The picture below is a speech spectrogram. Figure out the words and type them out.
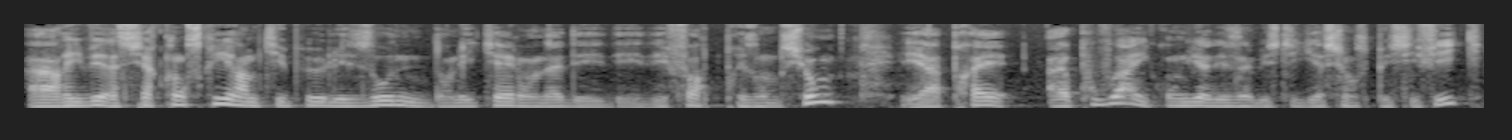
à arriver à circonscrire un petit peu les zones dans lesquelles on a des, des fortes présomptions, et après à pouvoir y conduire des investigations spécifique.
